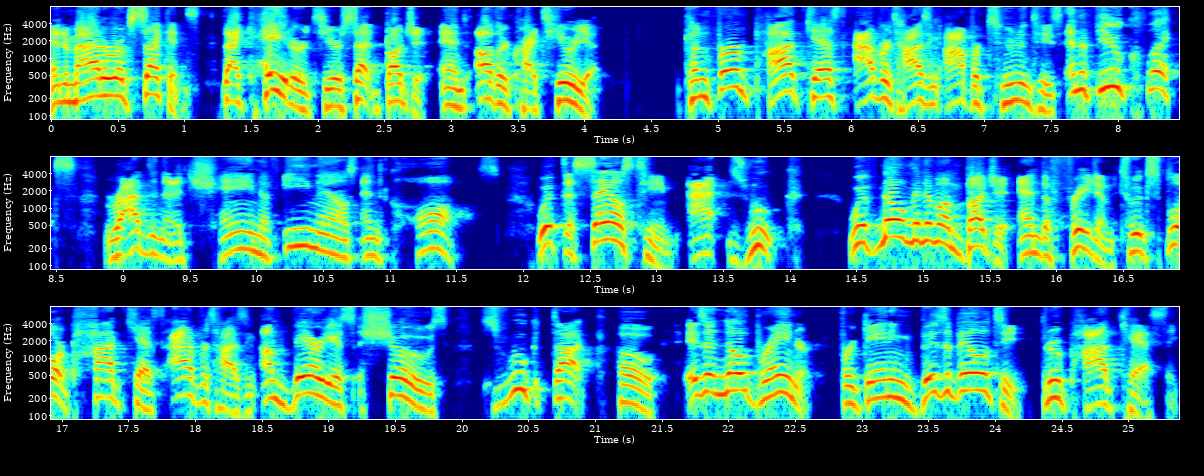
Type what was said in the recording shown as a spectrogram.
in a matter of seconds that cater to your set budget and other criteria. Confirm podcast advertising opportunities in a few clicks rather than a chain of emails and calls with the sales team at Zvook. With no minimum budget and the freedom to explore podcast advertising on various shows, Zvook.co is a no-brainer for gaining visibility through podcasting.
